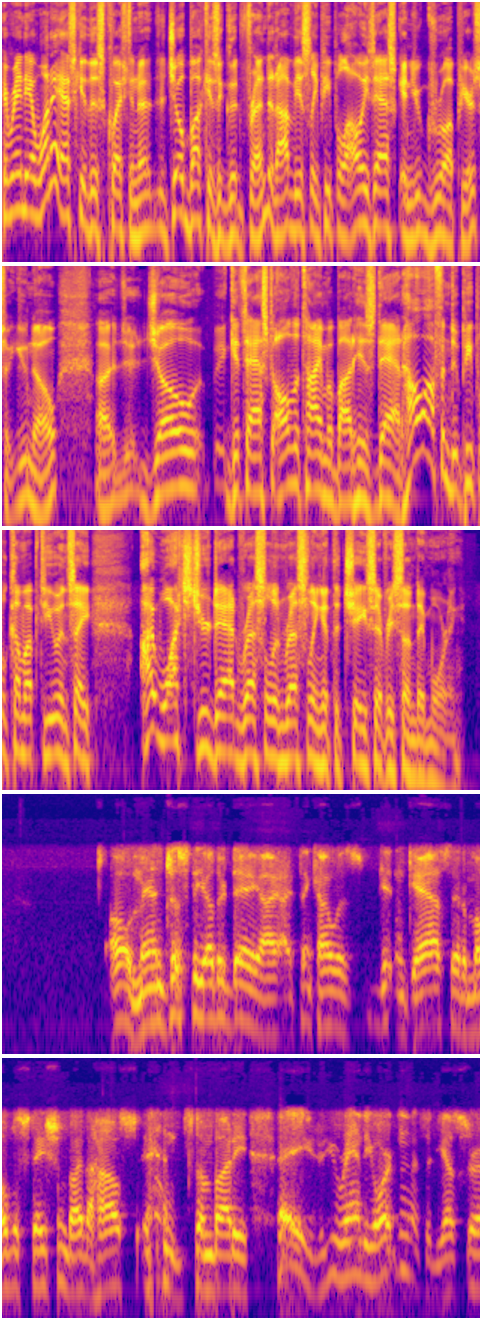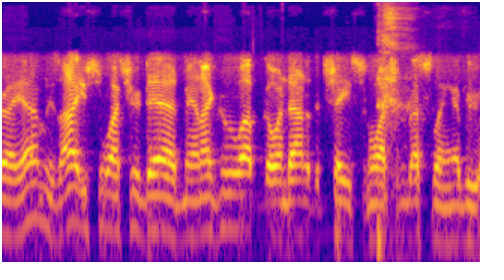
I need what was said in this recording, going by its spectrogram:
Hey, Randy, I want to ask you this question. Uh, Joe Buck is a good friend, and obviously people always ask, and you grew up here, so you know. Uh, Joe gets asked all the time about his dad. How often do people come up to you and say, I watched your dad wrestle in wrestling at the Chase every Sunday morning? Oh man, just the other day, I, I think I was getting gas at a Mobil station by the house, and somebody, "Hey, are you Randy Orton?" I said, "Yes, sir, I am." He says, "I used to watch your dad, man. I grew up going down to the Chase and watching wrestling every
